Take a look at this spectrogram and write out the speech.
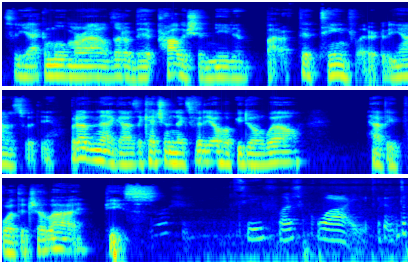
so yeah, I can move them around a little bit. Probably should need about a 15 footer to be honest with you. But other than that, guys, I'll catch you in the next video. Hope you're doing well. Happy 4th of July. Peace. She was quiet.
